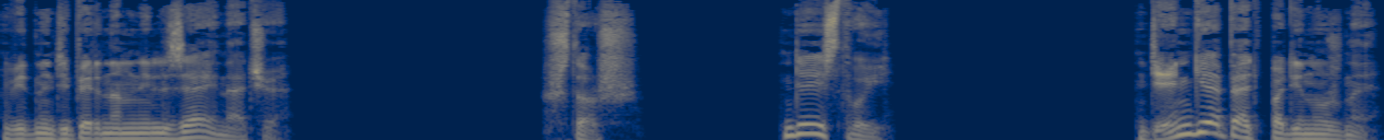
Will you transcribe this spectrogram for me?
Видно, теперь нам нельзя иначе. Что ж, действуй. Деньги опять поди нужны.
